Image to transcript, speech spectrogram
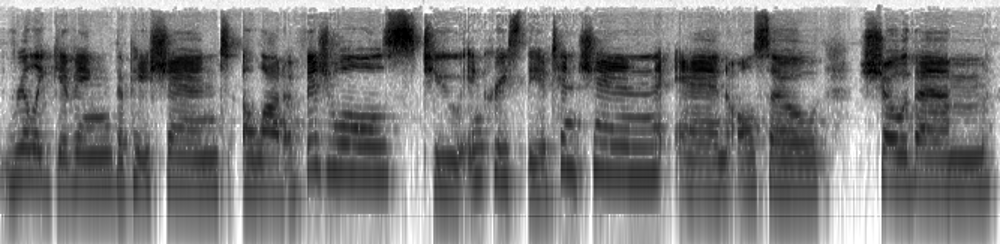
really giving the patient a lot of visuals to increase the attention and also show them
